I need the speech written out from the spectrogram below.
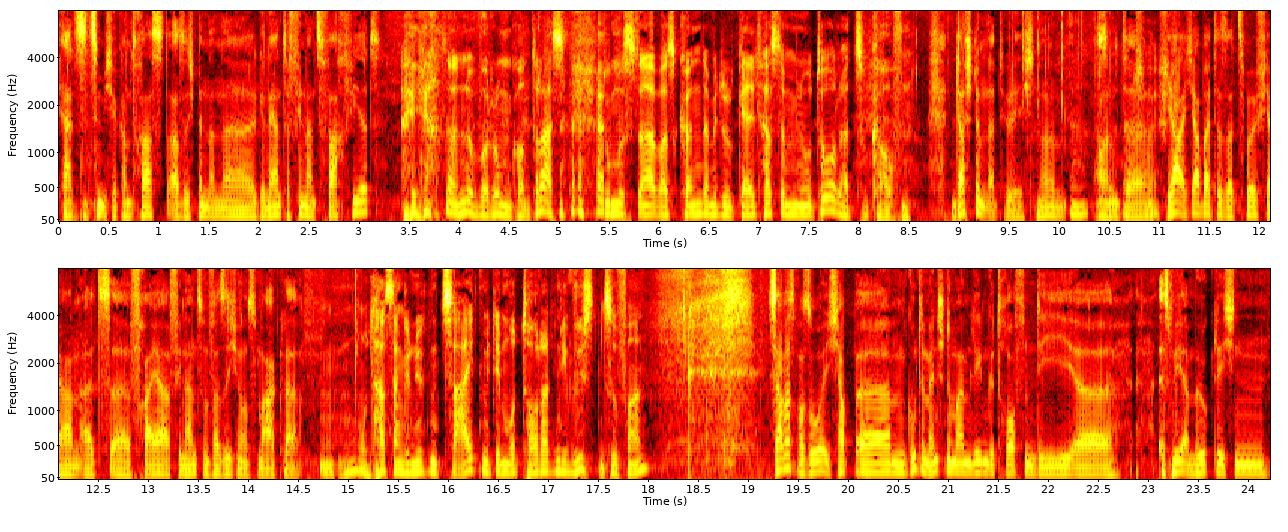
Ja, das ist ein ziemlicher Kontrast. Also ich bin ein äh, gelernter Finanzfachwirt. Ja, nur warum ein Kontrast? Du musst da was können, damit du Geld hast, um ein Motorrad zu kaufen. Das stimmt natürlich. Ne? doch und äh, ja, ich arbeite seit zwölf Jahren als äh, freier Finanz- und Versicherungsmakler. Und hast dann genügend Zeit, mit dem Motorrad in die Wüsten zu fahren? Sagen wir es mal so, ich habe ähm, gute Menschen in meinem Leben getroffen, die äh, es mir ermöglichen,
